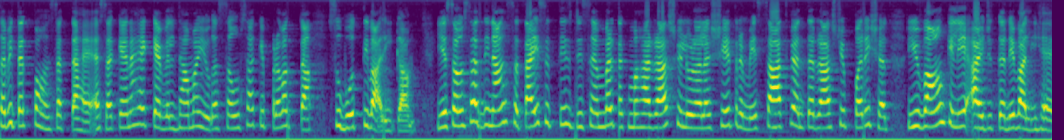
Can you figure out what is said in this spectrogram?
सभी तक पहुँच सकता है, ऐसा कहना है केवल धामा योगा संस्था के प्रवक्ता सुबोध तिवारी का। यह संस्था दिनांक सत्ताईस से तीस दिसंबर तक महाराष्ट्र के लोनाला क्षेत्र में सातवें अंतर्राष्ट्रीय परिषद युवाओं के लिए आयोजित करने वाली है।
